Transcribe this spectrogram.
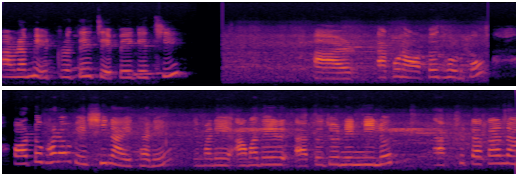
আমরা মেট্রোতে চেপে গেছি। আর এখন অটো ধরবো। অটো ভাড়াও বেশি না এখানে। মানে আমাদের এতজনের নিল, একশো টাকা না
